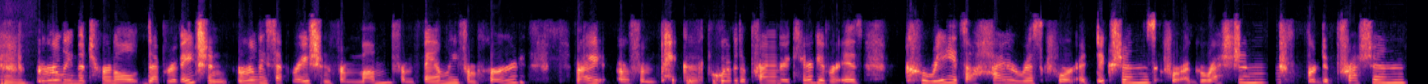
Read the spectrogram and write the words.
Mm. Early maternal deprivation, early separation from mom, from family, from herd right, or from whoever the primary caregiver is, creates a higher risk for addictions, for aggression, for depression,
